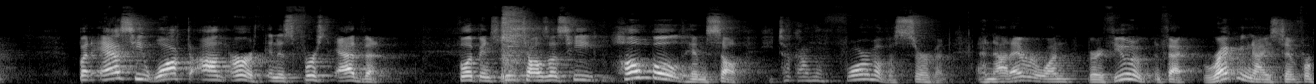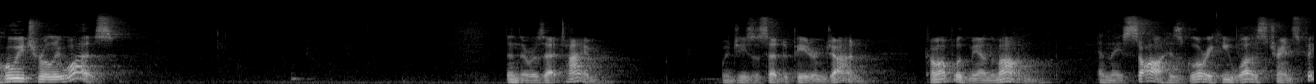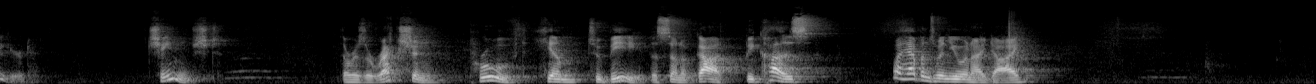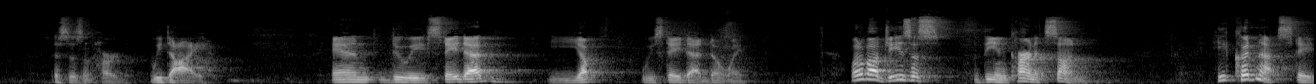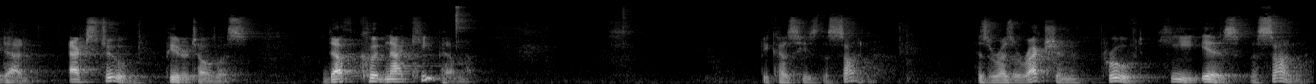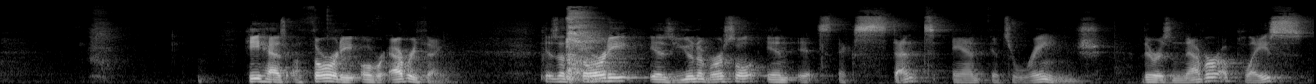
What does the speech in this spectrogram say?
But as he walked on earth in his first advent, Philippians 2 tells us he humbled himself. He took on the form of a servant, and not everyone, very few, in fact, recognized him for who he truly was. Then there was that time when Jesus said to Peter and John, Come up with me on the mountain. And they saw his glory. He was transfigured, changed the resurrection proved him to be the Son of God because what happens when you and I die? This isn't hard. We die. And do we stay dead? Yep, we stay dead, don't we? What about Jesus, the incarnate Son? He could not stay dead. Acts 2, Peter tells us. Death could not keep him because he's the Son. His resurrection proved he is the Son. He has authority over everything. His authority is universal in its extent and its range. There is never a place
